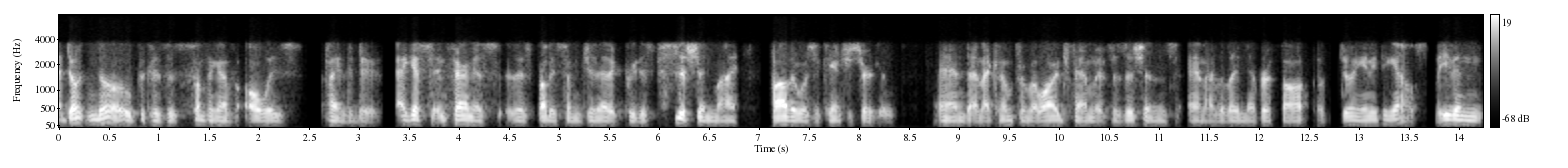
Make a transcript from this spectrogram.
I don't know because it's something I've always planned to do. I guess, in fairness, there's probably some genetic predisposition. My father was a cancer surgeon and and I come from a large family of physicians, and I really never thought of doing anything else. Even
